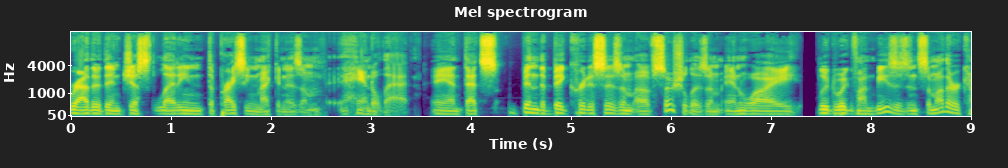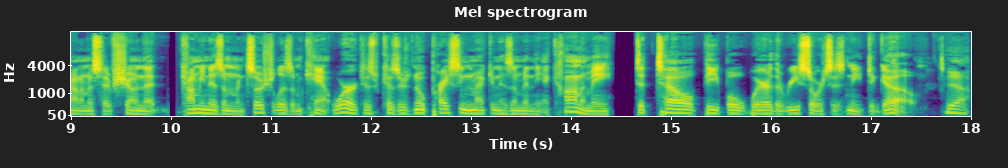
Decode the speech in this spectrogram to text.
rather than just letting the pricing mechanism handle that. And that's been the big criticism of socialism and why Ludwig von Mises and some other economists have shown that communism and socialism can't work is because there's no pricing mechanism in the economy to tell people where the resources need to go. Yeah.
